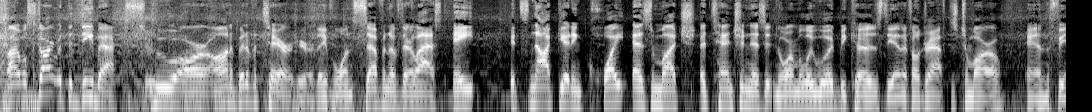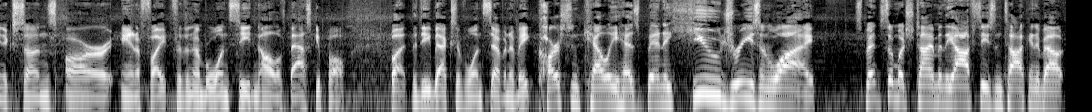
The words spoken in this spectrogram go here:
All right, we'll start with the D backs, who are on a bit of a tear here. They've won seven of their last eight. It's not getting quite as much attention as it normally would because the NFL draft is tomorrow, and the Phoenix Suns are in a fight for the number one seed in all of basketball. But the D backs have won seven of eight. Carson Kelly has been a huge reason why. Spent so much time in the offseason talking about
